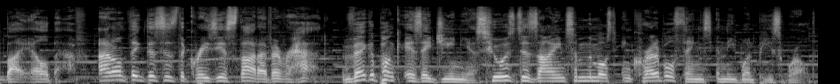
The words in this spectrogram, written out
by Elbaf. I don't think this is the craziest thought I've ever had. Vegapunk is a genius who has designed some of the most incredible things in the One Piece world,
